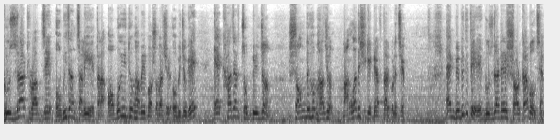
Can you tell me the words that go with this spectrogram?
গুজরাট রাজ্যে অভিযান চালিয়ে তারা অবৈধভাবে বসবাসের অভিযোগে এক হাজার চব্বিশ জন সন্দেহভাজন বাংলাদেশিকে গ্রেফতার করেছে। এক বিবৃতিতে গুজরাটের সরকার বলছেন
